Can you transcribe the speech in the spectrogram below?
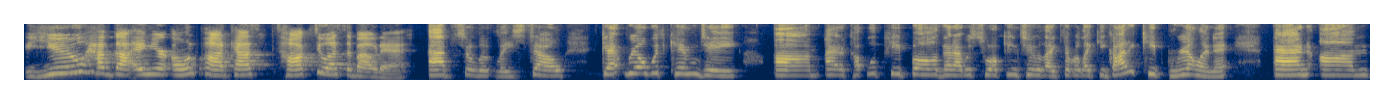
You have gotten your own podcast. Talk to us about it. Absolutely. So, get real with Kim D. Um, I had a couple of people that I was talking to, like they were like, "You got to keep real in it," and um,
